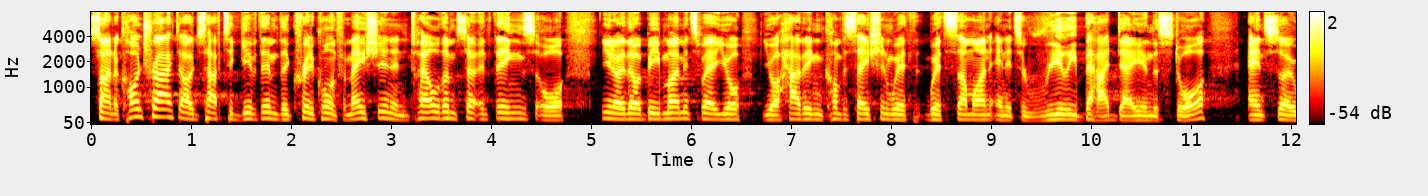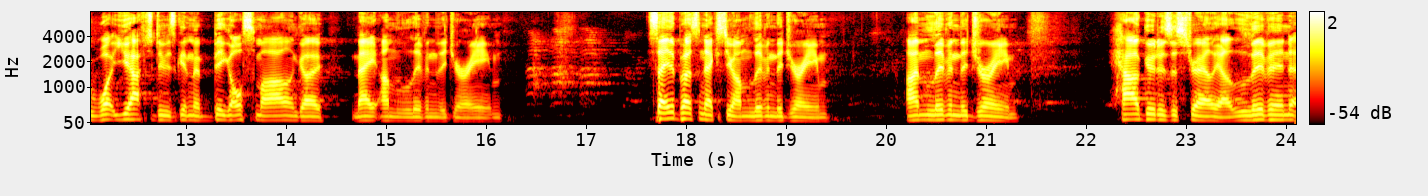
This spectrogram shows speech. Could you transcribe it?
sign a contract, I would just have to give them the critical information and tell them certain things. Or, you know, there would be moments where you're, you're having conversation with, with someone and it's a really bad day in the store. And so what you have to do is give them a big old smile and go, mate, I'm living the dream. Say to the person next to you, I'm living the dream. I'm living the dream. How good is Australia? Living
